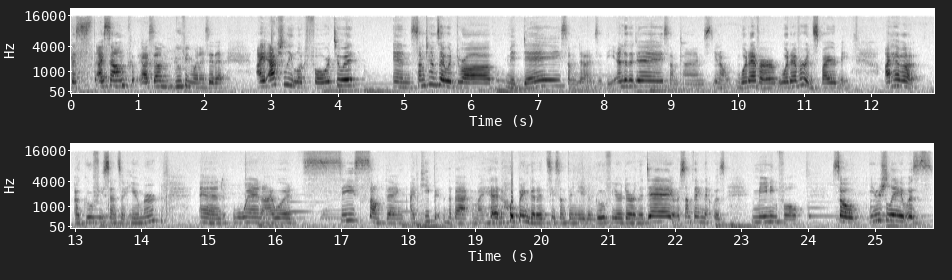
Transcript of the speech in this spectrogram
this I sound I sound goofy when I say that. I actually looked forward to it, and sometimes I would draw midday, sometimes at the end of the day, sometimes you know whatever whatever inspired me. I have a, a goofy sense of humor, and when I would see something, I'd keep it in the back of my head, hoping that I'd see something even goofier during the day or something that was meaningful. So usually it was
